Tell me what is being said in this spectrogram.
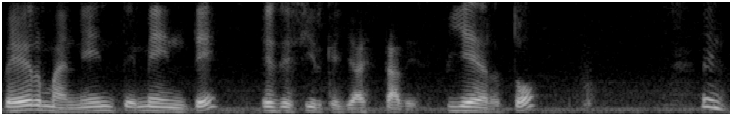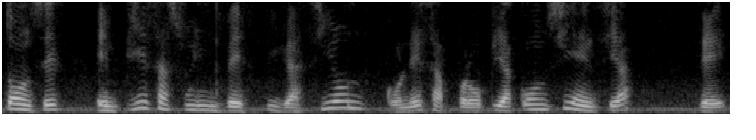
permanentemente, es decir, que ya está despierto, entonces empieza su investigación con esa propia conciencia de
